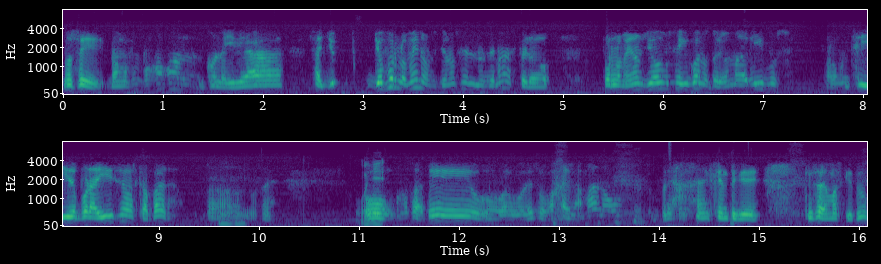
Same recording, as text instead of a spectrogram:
no sé, vamos un poco con, con la idea, o sea, yo, yo por lo menos, yo no sé los demás, pero por lo menos yo sé que cuando toreo en Madrid, pues algún chillido por ahí se va a escapar, o sea, no sé. Oye. O cruzate o algo de eso, baja de la mano. Hay gente que, que sabe más que tú.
